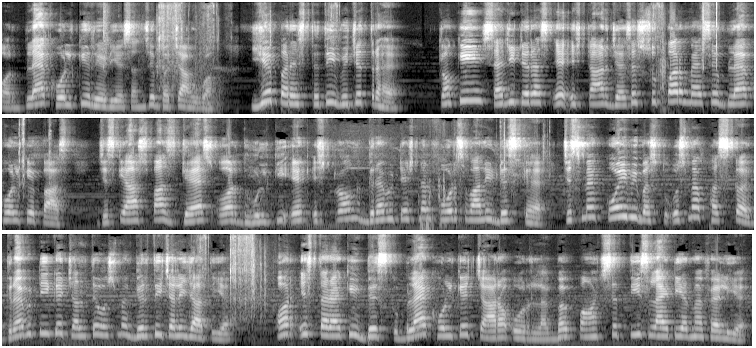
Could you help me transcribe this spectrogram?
और ब्लैक होल की रेडिएशन से बचा हुआ। ये परिस्थिति विचित्र है। क्योंकि सेजिटेरस ए स्टार जैसे सुपर मैसिव ब्लैक होल के पास, जिसके आसपास गैस और धूल की एक स्ट्रॉन्ग ग्रेविटेशनल फोर्स वाली डिस्क है, जिसमें कोई भी वस्तु, उसमें फंसकर ग्रेविटी के चलते उसमें गिरती चली जाती है। और इस तरह की डिस्क ब्लैक होल के चारों ओर लगभग पाँच से तीस लाइट ईयर में फैली है।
